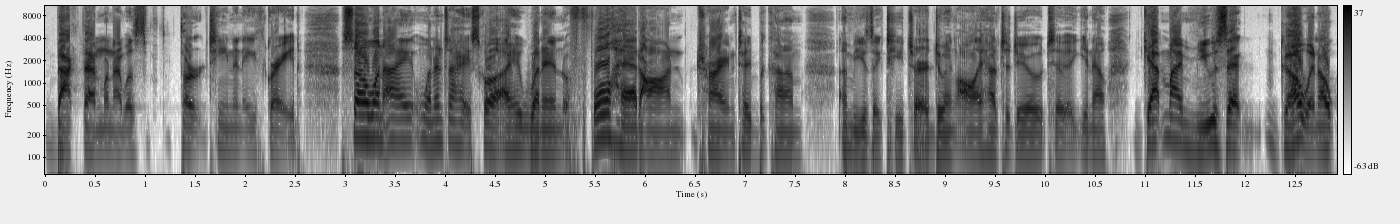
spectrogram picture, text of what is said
back then when I was 13 in eighth grade. So when I went into high school, I went in full head on trying to become a music teacher, doing all I had to do to, you know, get my music going. Oh,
